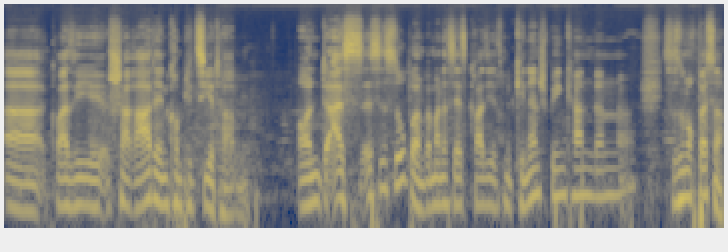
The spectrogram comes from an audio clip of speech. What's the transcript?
äh, quasi Charade in kompliziert haben. Und es, es ist super. Und wenn man das jetzt quasi jetzt mit Kindern spielen kann, dann äh, ist es nur noch besser.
